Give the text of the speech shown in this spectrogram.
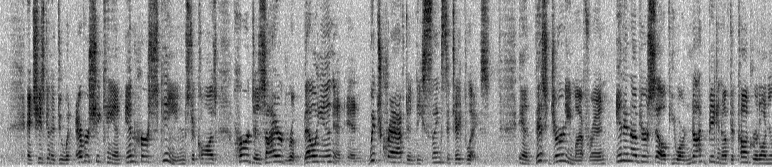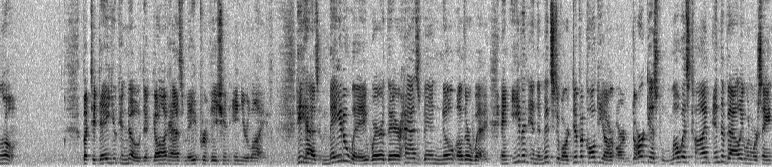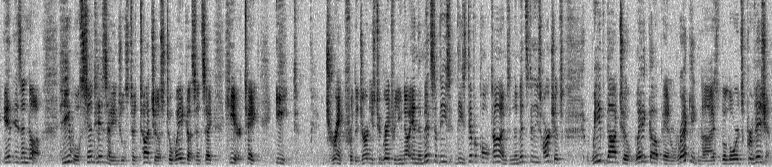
And she's going to do whatever she can in her schemes to cause her desired rebellion and, and witchcraft and these things to take place. And this journey, my friend, in and of yourself, you are not big enough to conquer it on your own. But today you can know that God has made provision in your life. He has made a way where there has been no other way. And even in the midst of our difficulty, our, our darkest, lowest time in the valley, when we're saying it is enough, He will send His angels to touch us, to wake us, and say, Here, take, eat drink for the journey is too great for you now in the midst of these these difficult times in the midst of these hardships we've got to wake up and recognize the lord's provision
